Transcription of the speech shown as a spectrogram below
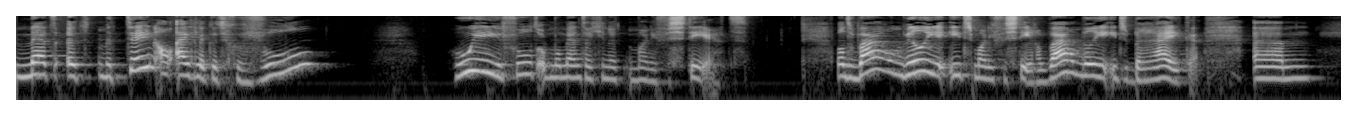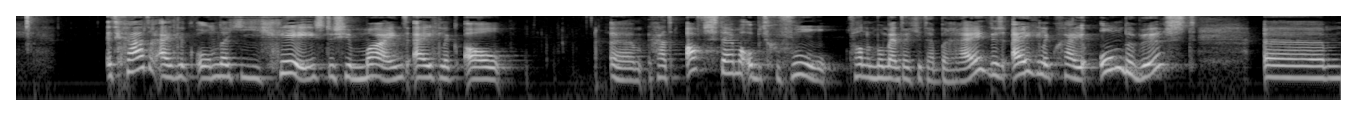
met het meteen al eigenlijk het gevoel hoe je je voelt op het moment dat je het manifesteert. Want waarom wil je iets manifesteren? Waarom wil je iets bereiken? Um, het gaat er eigenlijk om dat je je geest, dus je mind, eigenlijk al ehm, gaat afstemmen op het gevoel van het moment dat je het hebt bereikt. Dus eigenlijk ga je onbewust ehm,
